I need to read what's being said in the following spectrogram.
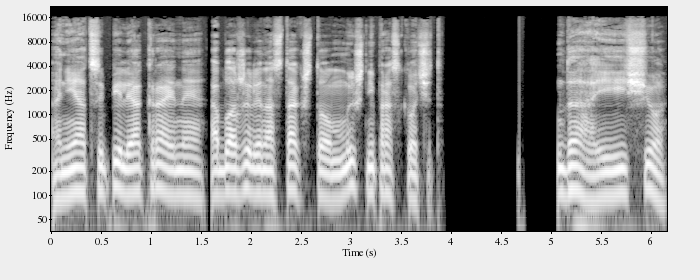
Они оцепили окраины, обложили нас так, что мышь не проскочит. Да, и еще.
